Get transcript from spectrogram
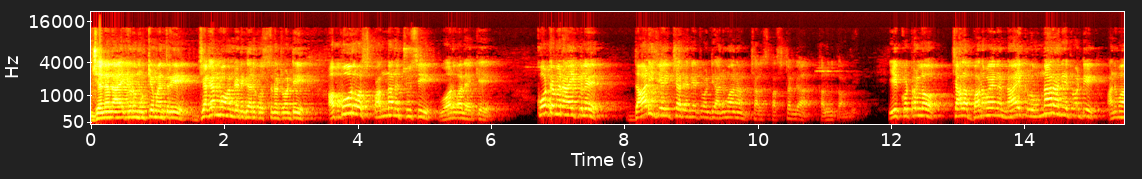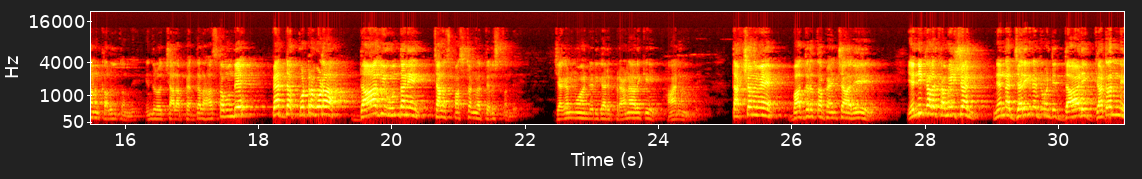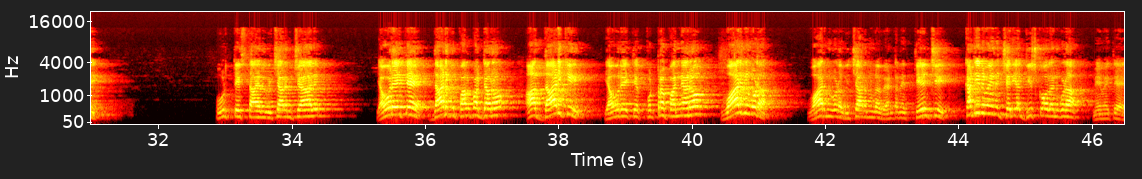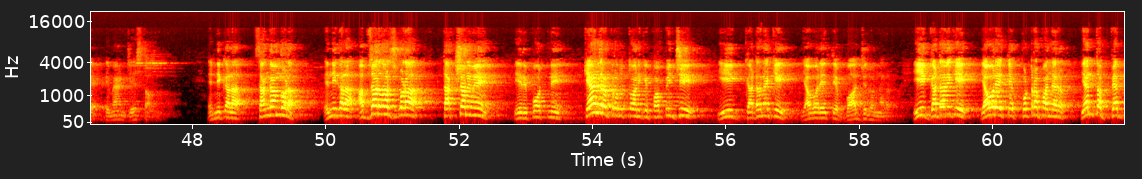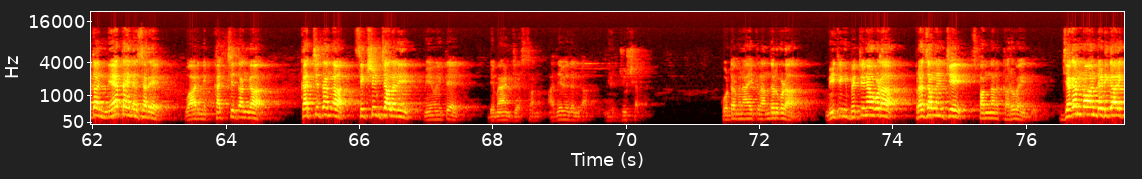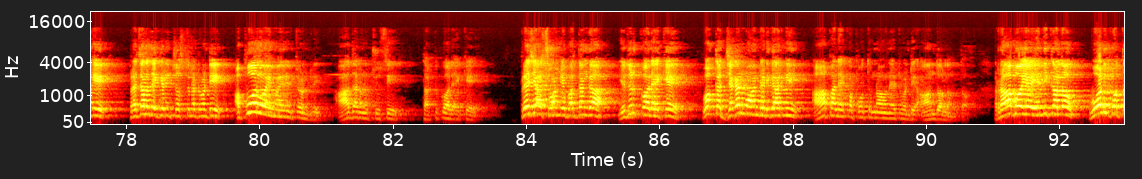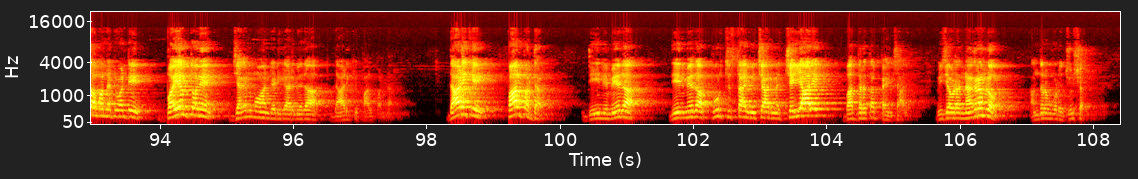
జననాయకుడు ముఖ్యమంత్రి జగన్మోహన్ రెడ్డి గారికి వస్తున్నటువంటి అపూర్వ స్పందన చూసి ఓర్వలేకే. కూటమి నాయకులే దాడి చేయించారనేటువంటి అనుమానం చాలా స్పష్టంగా కలుగుతోంది. ఈ కుట్రలో చాలా బలమైన నాయకులు ఉన్నారనేటువంటి అనుమానం కలుగుతుంది. ఇందులో చాలా పెద్దల హస్తం ఉంది. పెద్ద కుట్ర కూడా దాగి ఉందని చాలా స్పష్టంగా తెలుస్తుంది. జగన్మోహన్ రెడ్డి గారి ప్రాణాలకి హాని ఉంది. తక్షణమే భద్రత పెంచాలి. ఎన్నికల కమిషన్ నిన్న జరిగినటువంటి దాడి ఘటనని పూర్తి స్థాయిలో విచారం చేయాలి. ఎవరైతే దాడికి పాల్పడ్డారో ఆ దాడికి ఎవరైతే కుట్ర పన్నారో వారిని కూడా వారిని కూడా విచారణలో వెంటనే తేల్చి కఠినమైన చర్యలు తీసుకోవాలని కూడా మేమైతే డిమాండ్ చేస్తాం. ఎన్నికల సంఘం కూడా ఎన్నికల అబ్జర్వర్స్ కూడా తక్షణమే ఈ రిపోర్ట్ని కేంద్ర ప్రభుత్వానికి పంపించి ఈ ఘటనకి ఎవరైతే బాధ్యులు ఉన్నారో ఈ ఘటనకి ఎవరైతే కుట్ర పన్నారో ఎంత పెద్ద నేత అయినా సరే వారిని ఖచ్చితంగా ఖచ్చితంగా శిక్షించాలని మేమైతే డిమాండ్ చేస్తాము అదేవిధంగా మీరు చూశారు. కూటమి నాయకులందరూ కూడా మీటింగ్ పెట్టినా కూడా ప్రజల నుంచి స్పందన కరువైంది. జగన్మోహన్ రెడ్డి గారికి ప్రజల దగ్గర నుంచి వస్తున్నటువంటి అపూర్వమైనటువంటి ఆదరణ చూసి తట్టుకోలేకే ప్రజాస్వామ్యబద్ధంగా ఎదుర్కోలేకే ఒక్క జగన్మోహన్ రెడ్డి గారిని ఆపలేకపోతున్నాం అనేటువంటి ఆందోళనతో రాబోయే ఎన్నికల్లో ఓడిపోతామన్నటువంటి భయంతోనే జగన్మోహన్ రెడ్డి గారి మీద దాడికి పాల్పడ్డారు. దాడికి పాల్పడ్డారు. దీని మీద దీని మీద పూర్తి స్థాయి విచారణ చేయాలి భద్రత పెంచాలి. విజయవాడ నగరంలో అందరం కూడా చూశాం.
